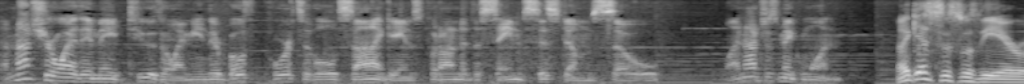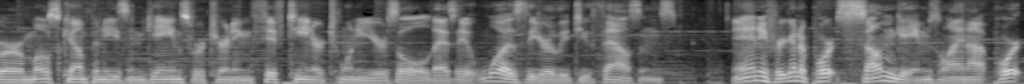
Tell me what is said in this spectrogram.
I'm not sure why they made two though, I mean they're both ports of old Sonic games put onto the same system, so why not just make one? I guess this was the era where most companies and games were turning 15 or 20 years old, as it was the early 2000s. And if you're gonna port some games, why not port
